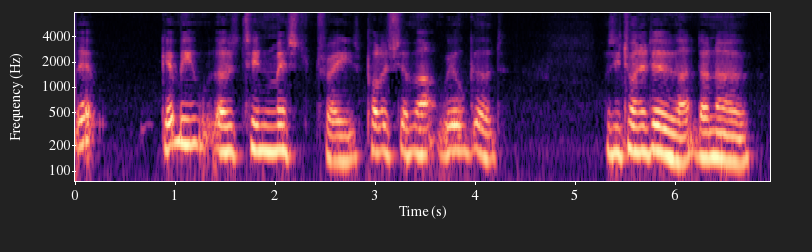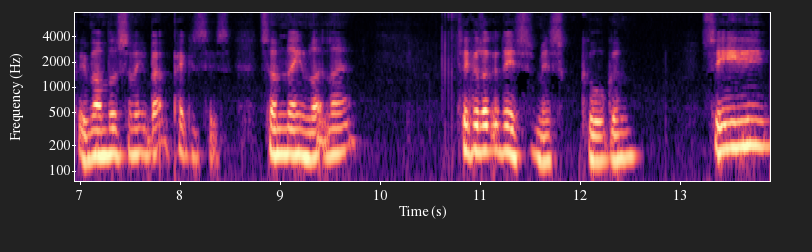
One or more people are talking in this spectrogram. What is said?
let get me those tin mess trays, polish them up real good. What's he trying to do? I don't know. But he mumbles something about Pegasus, some name like that. Take a look at this, Miss Gorgon. See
